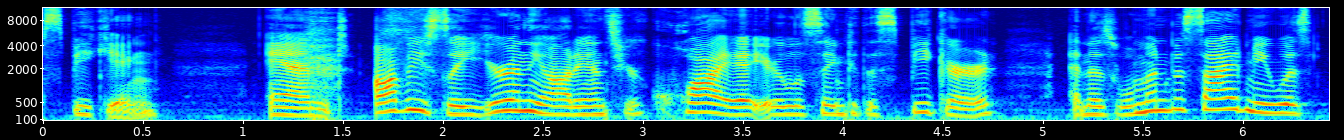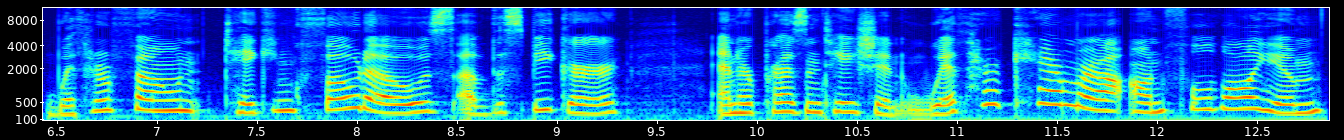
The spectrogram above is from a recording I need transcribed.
speaking. And obviously, you're in the audience, you're quiet, you're listening to the speaker. And this woman beside me was with her phone taking photos of the speaker and her presentation with her camera on full volume,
